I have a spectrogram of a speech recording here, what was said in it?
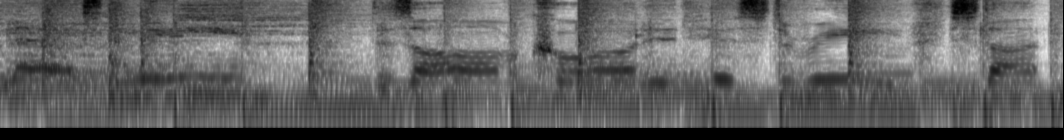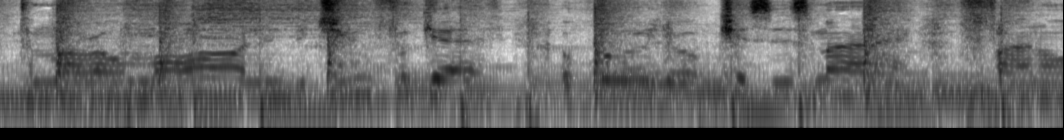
next to me. There's all recorded history. Start tomorrow morning. Did you forget? Or were your kisses my final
